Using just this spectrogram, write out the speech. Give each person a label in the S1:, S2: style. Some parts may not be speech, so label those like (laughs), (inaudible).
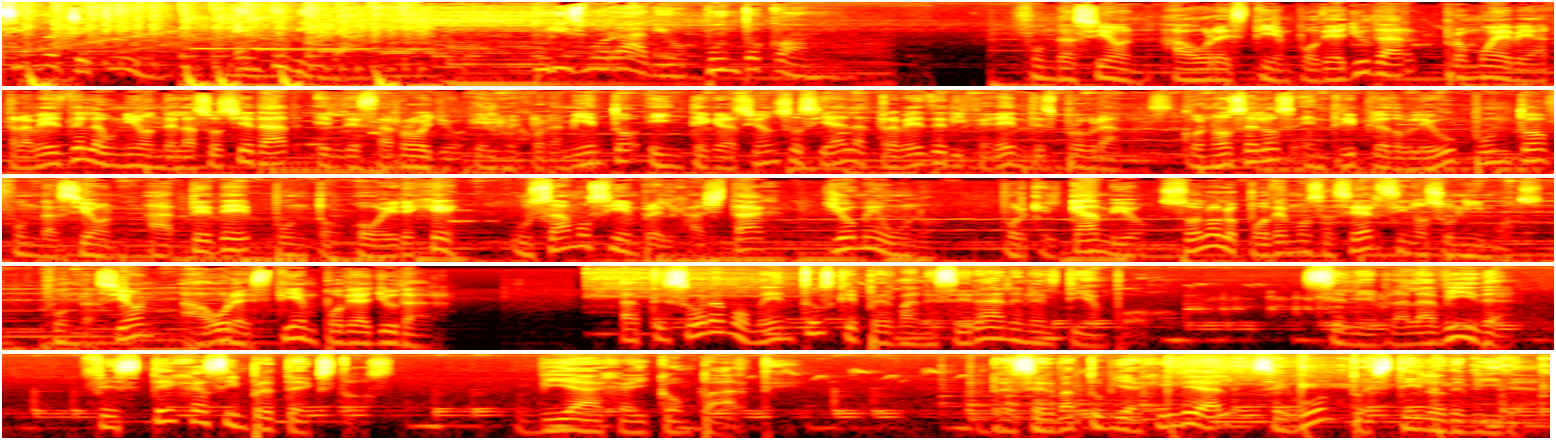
S1: haciendo check-in en tu vida. Turismoradio.com
S2: Fundación Ahora es Tiempo de Ayudar promueve a través de la unión de la sociedad el desarrollo, el mejoramiento e integración social a través de diferentes programas. Conócelos en www.fundacionatd.org. Usamos siempre el hashtag Yo me uno, porque el cambio solo lo podemos hacer si nos unimos. Fundación Ahora es Tiempo de Ayudar. Atesora momentos que permanecerán en el tiempo. Celebra la vida. Festeja sin pretextos. Viaja y comparte. Reserva tu viaje ideal según tu estilo de vida.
